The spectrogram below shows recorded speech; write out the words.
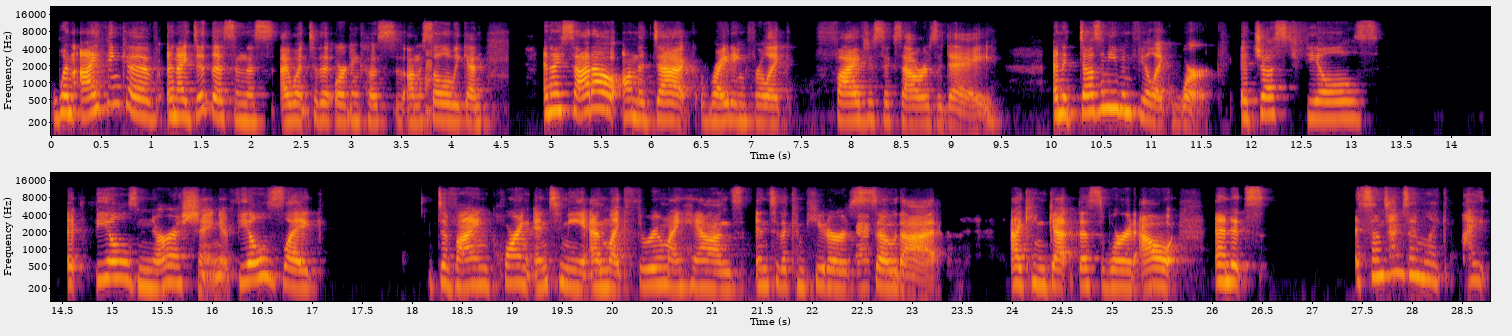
When I think of, and I did this in this, I went to the Oregon coast on a solo weekend and I sat out on the deck writing for like five to six hours a day. And it doesn't even feel like work. It just feels, it feels nourishing. It feels like divine pouring into me and like through my hands into the computer so that I can get this word out. And it's sometimes I'm like, I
